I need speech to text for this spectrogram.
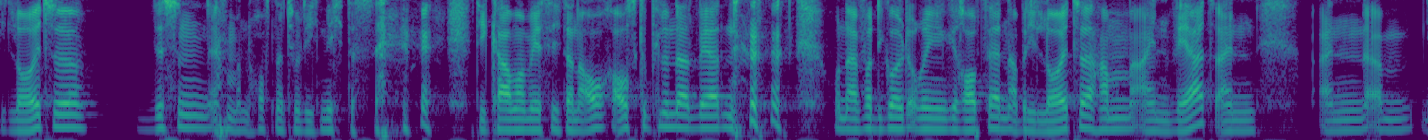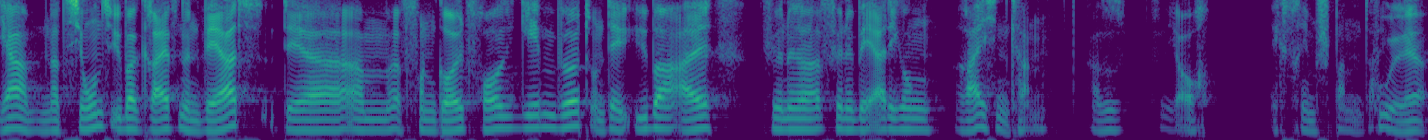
die Leute wissen, man hofft natürlich nicht, dass die karmamäßig dann auch ausgeplündert werden und einfach die Goldohrringe geraubt werden, aber die Leute haben einen Wert, einen, einen ähm, ja, nationsübergreifenden Wert, der ähm, von Gold vorgegeben wird und der überall für eine, für eine Beerdigung reichen kann. Also finde ich auch extrem spannend. Cool, ja.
